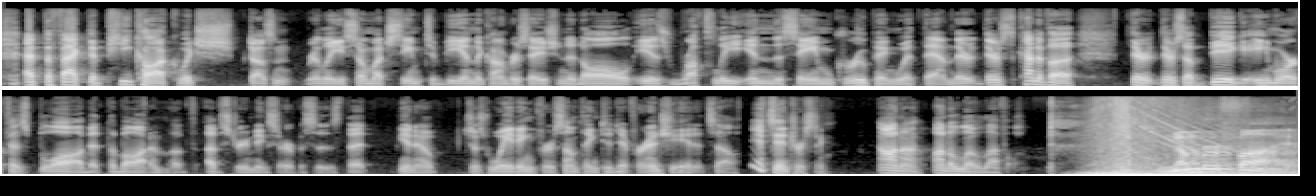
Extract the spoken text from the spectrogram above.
at the fact that Peacock, which doesn't really so much seem to be in the conversation at all, is roughly in the same grouping with them. There, there's kind of a there, there's a big amorphous blob at the bottom of of streaming services that you know just waiting for something to differentiate itself. It's interesting on a on a low level. Number five.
